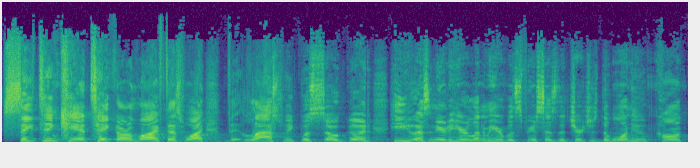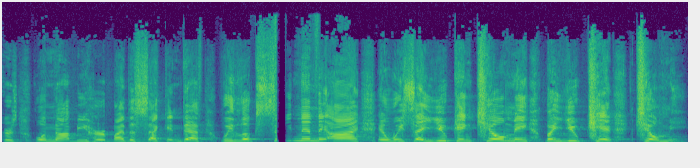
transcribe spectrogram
Satan can't take our life. That's why last week was so good. He who has an ear to hear, let him hear what the Spirit says to the churches. The one who conquers will not be hurt by the second death. We look Satan in the eye and we say, You can kill me, but you can't kill me.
